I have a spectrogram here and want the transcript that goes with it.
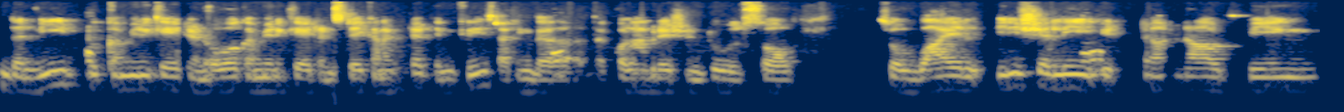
The need to communicate and over communicate and stay connected increased. I think the, the collaboration tools. So, so while initially it turned out being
